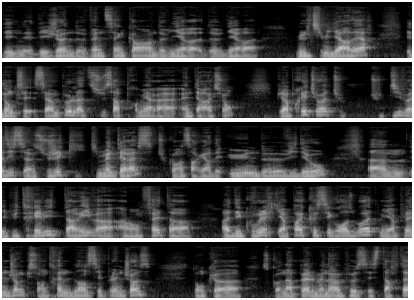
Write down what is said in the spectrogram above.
des, des, jeunes de 25 ans devenir, devenir multimilliardaires. Et donc, c'est un peu là-dessus sa première interaction. Puis après, tu vois, tu, tu te dis, vas-y, c'est un sujet qui, m'intéresse. Tu commences à regarder une, deux vidéos. et puis très vite, tu arrives à, en fait à, à découvrir qu'il n'y a pas que ces grosses boîtes, mais il y a plein de gens qui sont en train de lancer plein de choses. Donc, euh, ce qu'on appelle maintenant un peu ces startups.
